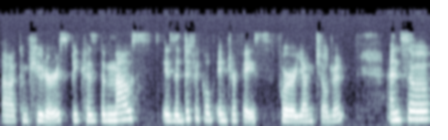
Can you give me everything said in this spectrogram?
uh, computers because the mouse is a difficult interface for young children. And so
